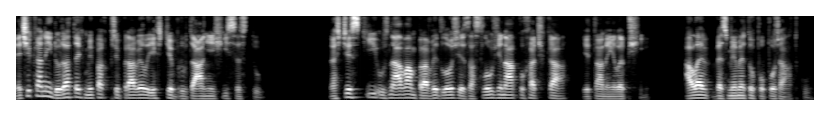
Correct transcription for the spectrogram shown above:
Nečekaný dodatek mi pak připravil ještě brutálnější sestup. Naštěstí uznávám pravidlo, že zasloužená kochačka je ta nejlepší. Ale vezměme to po pořádku.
